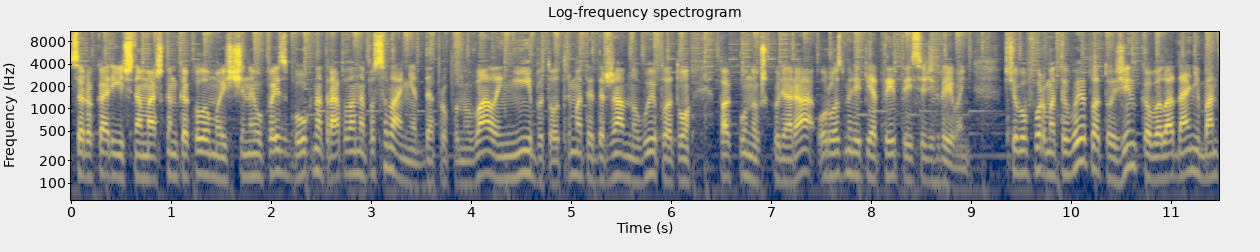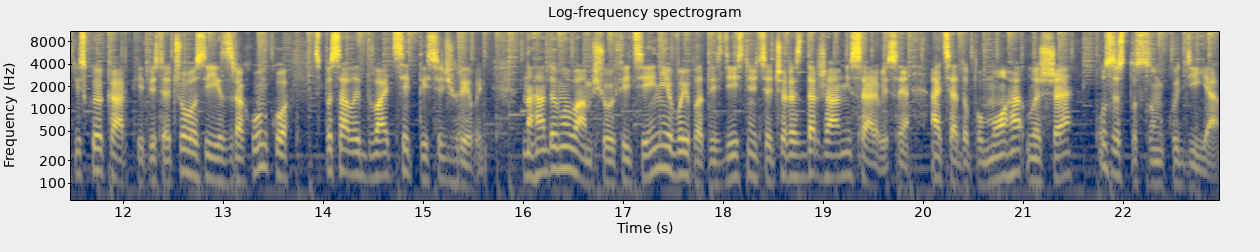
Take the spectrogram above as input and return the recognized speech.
40-річна мешканка Коломийщини у Фейсбук натрапила на посилання, де пропонували нібито отримати державну виплату пакунок школяра у розмірі 5 тисяч гривень. Щоб оформити виплату, жінка ввела дані банківської картки, після чого з її зрахунку списали 20 тисяч гривень. Нагадуємо вам, що офіційні виплати здійснюються через державні сервіси, а ця допомога лише у застосунку дія.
